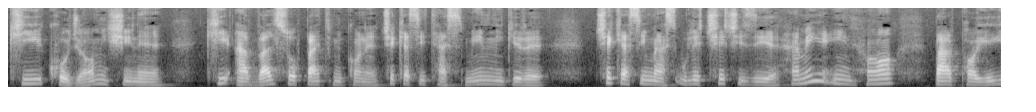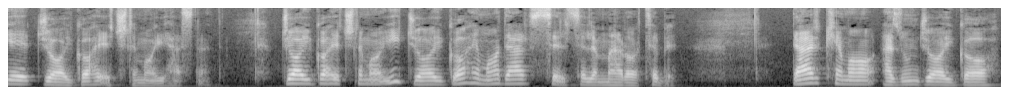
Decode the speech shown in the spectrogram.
کی کجا میشینه کی اول صحبت می‌کنه چه کسی تصمیم می‌گیره چه کسی مسئول چه چیزیه. همه اینها بر پایه جایگاه اجتماعی هستند. جایگاه اجتماعی جایگاه ما در سلسله مراتبه. درک ما از اون جایگاه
